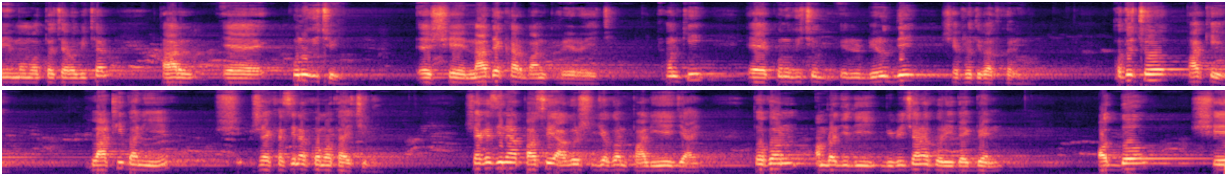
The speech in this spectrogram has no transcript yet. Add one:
নির্মম অত্যাচার, অবিচার, তার কোনো কিছুই সে না দেখার বান করে রয়েছে। এমনকি কোনো কিছুর বিরুদ্ধে সে প্রতিবাদ করেনি অথচ তাকে লাঠি বানিয়ে শেখ হাসিনা ক্ষমতায় ছিল। শেখ হাসিনা পাঁচই আগস্ট যখন পালিয়ে যায়, তখন আমরা যদি বিবেচনা করি, দেখবেন অদ্য সে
